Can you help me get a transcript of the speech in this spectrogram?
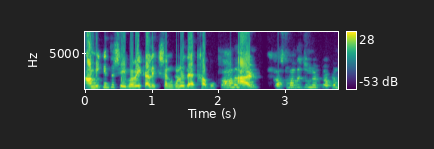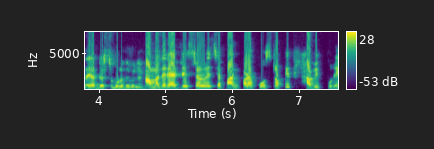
আমি কিন্তু সেইভাবেই কালেকশনগুলো দেখাবো। আর কাস্টমারদের জন্য একটু আপনাদের অ্যাড্রেসটা বলে দেবেন আমাদের অ্যাড্রেসটা রয়েছে পানপাড়া পোস্ট অফিস হাবিবপুরে।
